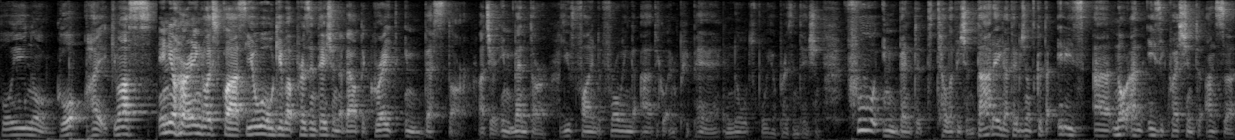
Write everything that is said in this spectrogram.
問いの5。はい、いきます。In your English class, you will give a presentation about the great investor. あ、違う、inventor. You find the following article and prepare notes for your presentation. Who invented television? 誰がテレビジョンを作った It is、uh, not an easy question to answer.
